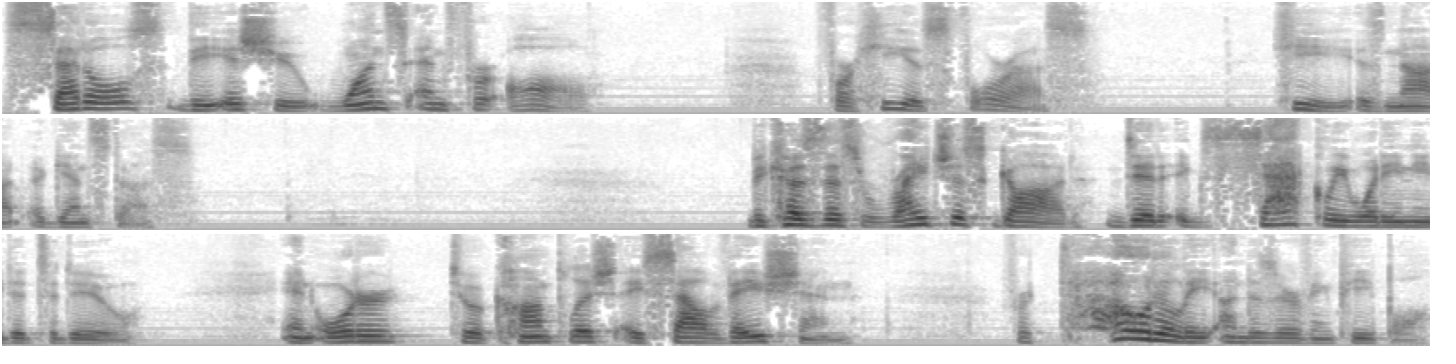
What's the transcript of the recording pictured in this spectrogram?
settles the issue once and for all. For he is for us, he is not against us. Because this righteous God did exactly what he needed to do in order to accomplish a salvation for totally undeserving people.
